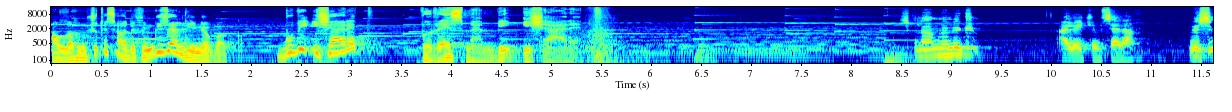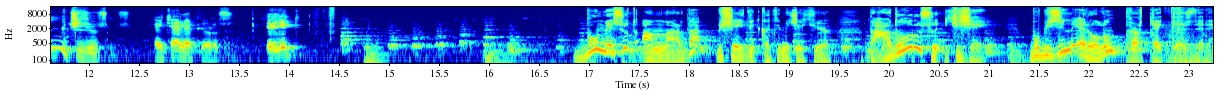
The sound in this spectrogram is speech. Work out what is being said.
Allah'ım şu tesadüfün güzelliğine bak. Bu bir işaret. Bu resmen bir işaret. Selamünaleyküm. Aleyküm selam. Resim mi çiziyorsunuz? Heykel yapıyoruz. Yürü git. Bu mesut anlarda bir şey dikkatimi çekiyor. Daha doğrusu iki şey. Bu bizim Erol'un pörtlek gözleri.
